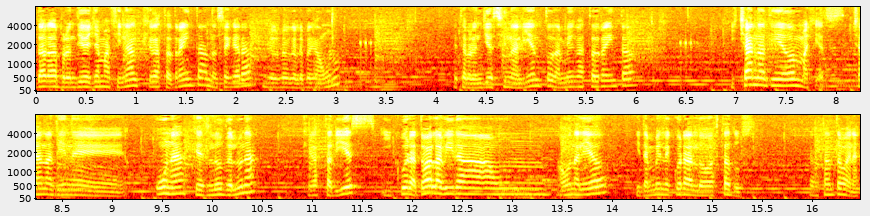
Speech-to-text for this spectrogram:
Dar aprendió llama final que gasta 30, no sé qué era, yo creo que le pega uno. Este aprendió sin aliento, también gasta 30. Y Chana tiene dos magias. Chana tiene una, que es luz de luna, que gasta 10 y cura toda la vida a un, a un aliado. Y también le cura los status. Es bastante buena.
